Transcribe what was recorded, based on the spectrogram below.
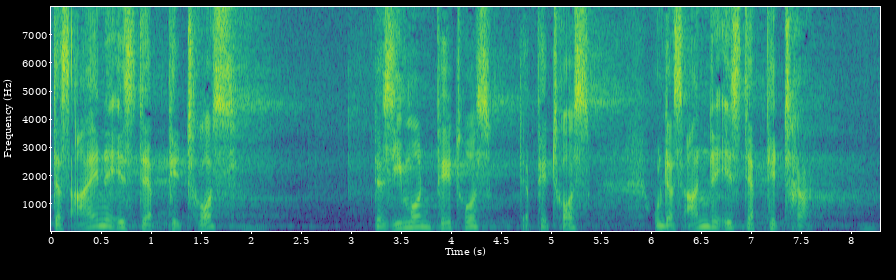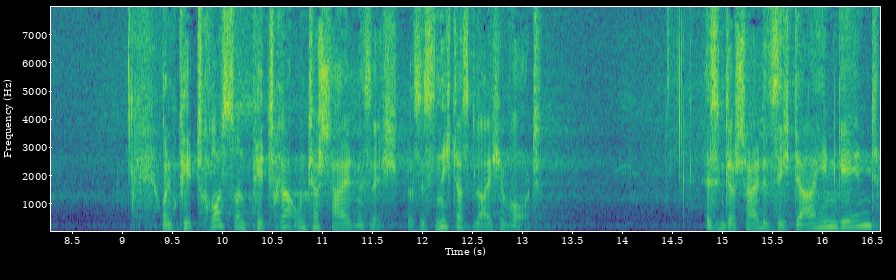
das eine ist der Petros, der Simon Petrus, der Petros, und das andere ist der Petra. Und Petros und Petra unterscheiden sich. Das ist nicht das gleiche Wort. Es unterscheidet sich dahingehend,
